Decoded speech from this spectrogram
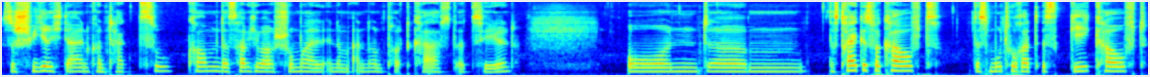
Es ist schwierig, da in Kontakt zu kommen. Das habe ich aber auch schon mal in einem anderen Podcast erzählt. Und ähm, das Treik ist verkauft, das Motorrad ist gekauft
